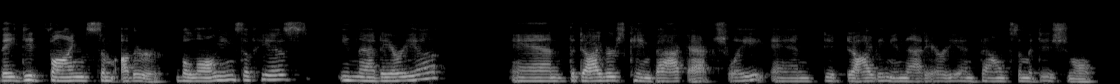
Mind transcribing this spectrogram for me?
they did find some other belongings of his in that area. And the divers came back actually and did diving in that area and found some additional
